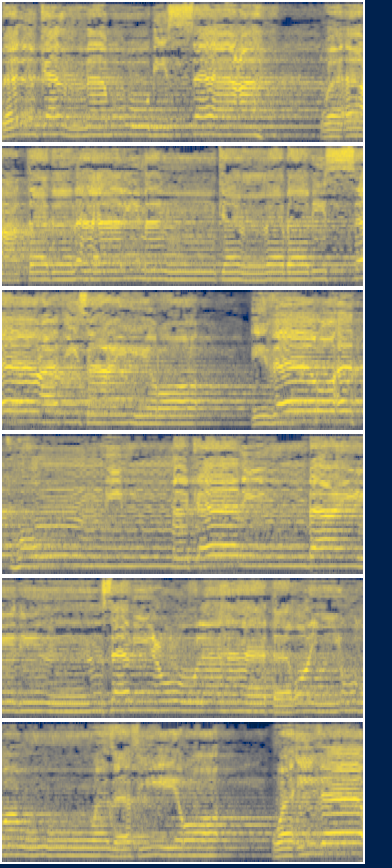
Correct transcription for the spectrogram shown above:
بل كذبوا بالساعة وأعتدنا لمن كذب بالساعة سعيرا. إذا وزفيرا وإذا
